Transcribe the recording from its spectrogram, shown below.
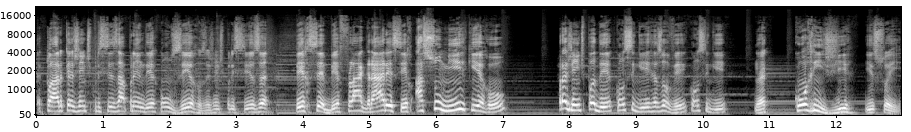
É claro que a gente precisa aprender com os erros, a gente precisa perceber, flagrar esse erro, assumir que errou, para a gente poder conseguir resolver e conseguir né, corrigir isso aí.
